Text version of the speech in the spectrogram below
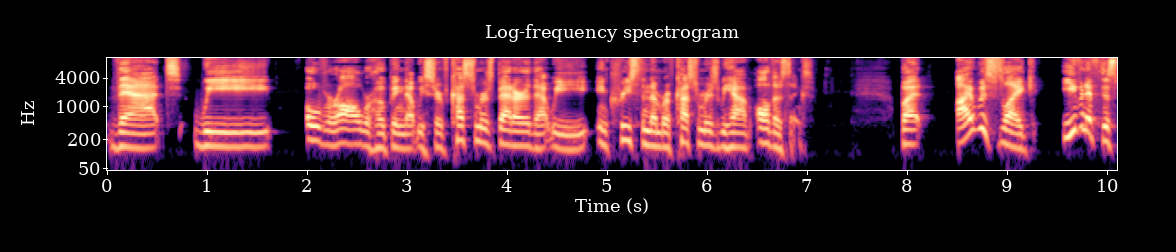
that we overall, we're hoping that we serve customers better, that we increase the number of customers we have, all those things. But I was like, even if this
